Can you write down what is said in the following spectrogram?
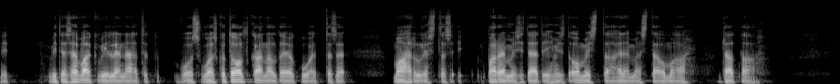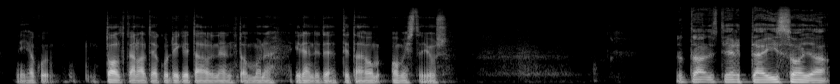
Niin miten sä vaikka Ville näet, että vois, voisiko tuolta kannalta joku, että se mahdollistaisi paremmin sitä, että ihmiset omistaa enemmän sitä omaa dataa? Niin joku, tuolta kannalta joku digitaalinen identiteetti tai omistajuus. No, tämä on erittäin iso ja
